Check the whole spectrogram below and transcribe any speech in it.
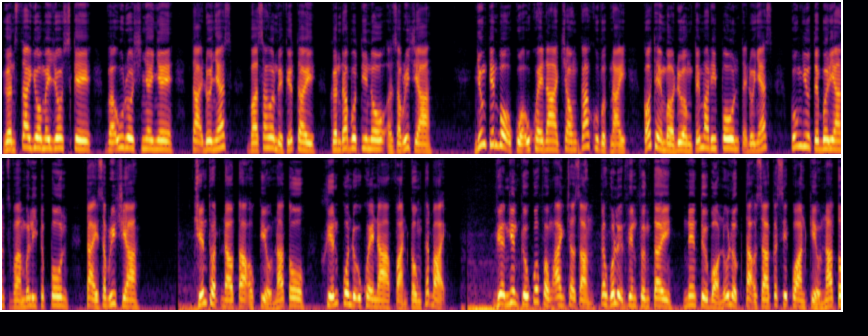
gần Stayomayosk và Uroshnye tại Donetsk và xa hơn về phía Tây, gần Rabotino ở Zaporizhia. Những tiến bộ của Ukraine trong các khu vực này có thể mở đường tới Mariupol tại Donetsk cũng như tới Berdyansk và Melitopol tại Zaporizhia. Chiến thuật đào tạo kiểu NATO khiến quân đội Ukraine phản công thất bại. Viện Nghiên cứu Quốc phòng Anh cho rằng các huấn luyện viên phương Tây nên từ bỏ nỗ lực tạo ra các sĩ quan kiểu NATO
